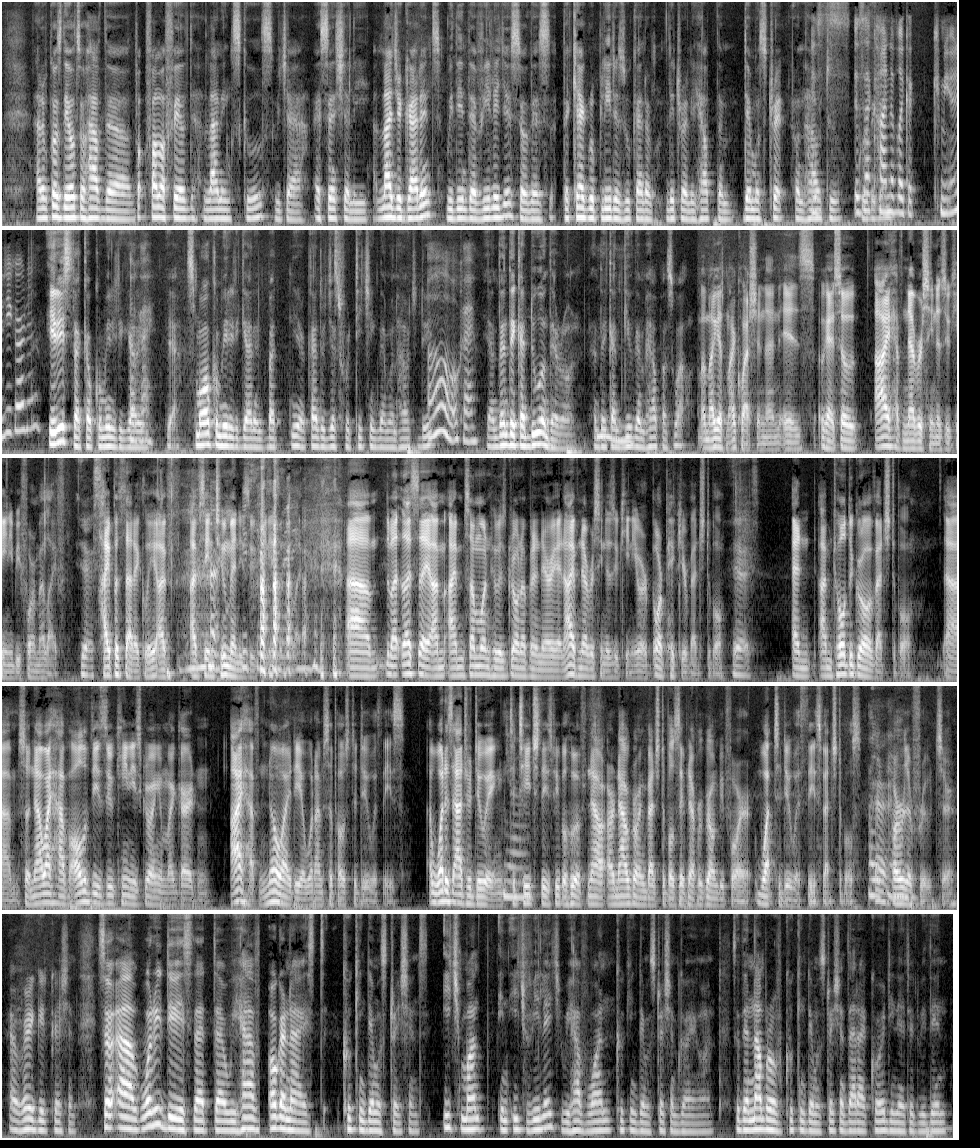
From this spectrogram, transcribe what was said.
And of course, they also have the farmer field learning schools, which are essentially larger gardens within their villages. So there's the care group leaders who kind of literally help them demonstrate on how is, to. Is that kind of like a community garden? It is like a community garden. Okay. Yeah, small community garden, but you know, kind of just for teaching them on how to do. Oh, okay. Yeah, and then they can do on their own, and they mm. can give them help as well. Um, I guess my question then is, okay, so I have never seen a zucchini before in my life. Yes. Hypothetically, I've I've seen too many zucchinis in my life. Um, but let's say I'm I'm someone who has grown up in an area and I've never seen a zucchini or or pick your vegetable. Yes. And I'm told to grow a vegetable. Um, so now I have all of these zucchinis growing in my garden. I have no idea what I'm supposed to do with these. Uh, what is ADRA doing yeah. to teach these people who have now are now growing vegetables they've never grown before what to do with these vegetables or, or their fruits? Or a very good question. So uh, what we do is that uh, we have organized cooking demonstrations each month in each village. We have one cooking demonstration going on. So the number of cooking demonstrations that are coordinated within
